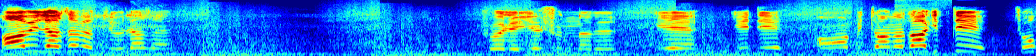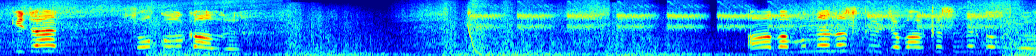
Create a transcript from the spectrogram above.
abi lazer atıyor lazer Şöyle ye şunları. Ye. Yedi. Aa bir tane daha gitti. Çok güzel. Son kolu kaldı. Aa ben bunları nasıl kıracağım? Arkasında kalıyor.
